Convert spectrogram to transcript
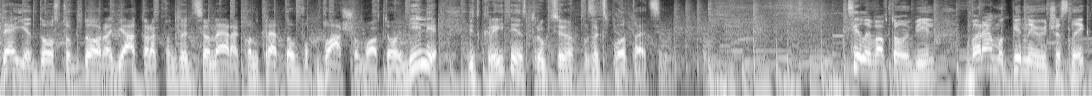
де є доступ до радіатора кондиціонера конкретно в вашому автомобілі, відкрийте інструкцію з експлуатації. Сіли в автомобіль, беремо пінний очисник,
